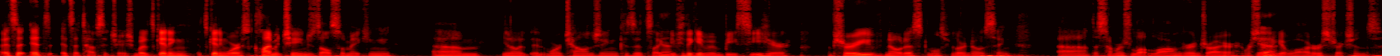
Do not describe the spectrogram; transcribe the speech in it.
it's a it's it's a tough situation. But it's getting it's getting worse. Climate change is also making um, you know more challenging because it's like Yeah. if you think even BC here, I'm sure you've noticed. Most people are noticing. uh, the summer's a lot longer and drier. We're starting Yeah. to get water restrictions,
